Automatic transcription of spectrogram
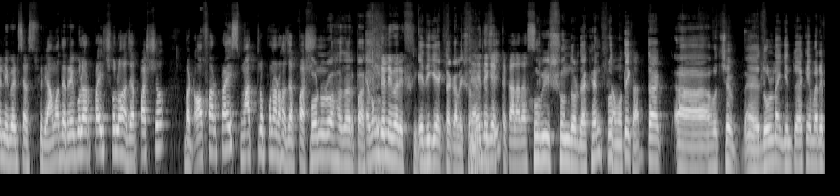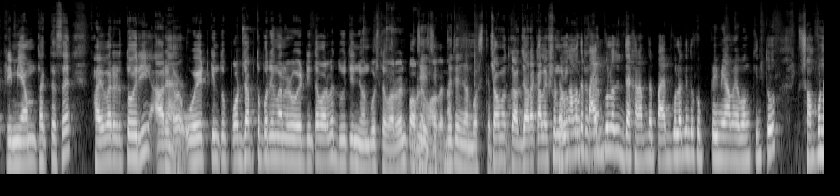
ডেলিভারি চার্জ ফ্রি আমাদের রেগুলার প্রাইস ষোলো হাজার পাঁচশো। বাট অফার প্রাইস মাত্র পনেরো হাজার পাঁচশো। পনেরো হাজার পাঁচশো। এবং ডেলিভারি ফ্রি এদিকে একটা কালেকশন এদিকে একটা কালার আছে। খুবই সুন্দর দেখেন। প্রত্যেকটা হচ্ছে দোলনায় কিন্তু একেবারে প্রিমিয়াম থাকতেছে। ফাইবারের তৈরি আর হ্যাঁ। এটার ওয়েট কিন্তু পর্যাপ্ত পরিমাণের ওয়েট নিতে পারবে। দুই তিনজন বসতে পারবেন প্রবলেম হবে না। দুই তিনজন বসতে চমৎকার। যারা কালেকশন আমাদের পাইপগুলো যদি দেখেন আপনার পাইপগুলো কিন্তু খুব প্রিমিয়াম এবং কিন্তু সম্পূর্ণ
